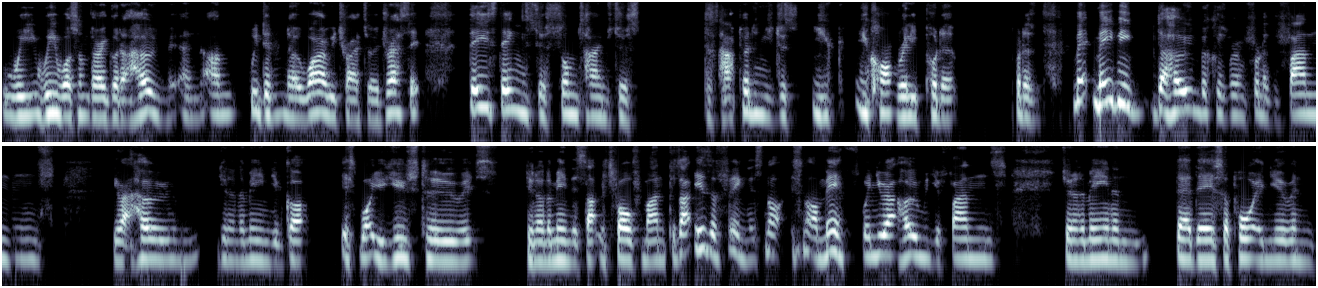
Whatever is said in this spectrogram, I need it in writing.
we we wasn't very good at home, and um, we didn't know why. We tried to address it. These things just sometimes just just happen, and you just you you can't really put a put a maybe the home because we're in front of the fans you're at home. You know what I mean? You've got it's what you're used to. It's you know what I mean. It's like the 12th man because that is a thing. It's not it's not a myth when you're at home with your fans. Do you know what I mean? And they're there supporting you, and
